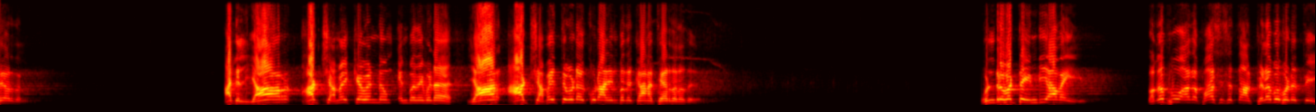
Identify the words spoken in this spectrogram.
தேர்தல். அதில் யார் ஆட்சி அமைக்க வேண்டும் என்பதை விட யார் ஆட்சி அமைத்து விடக்கூடாது என்பதற்கான தேர்தல் அது. ஒன்றுபட்ட இந்தியாவை வகுப்புவாத பாசிசத்தால் பிளவுபடுத்தி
